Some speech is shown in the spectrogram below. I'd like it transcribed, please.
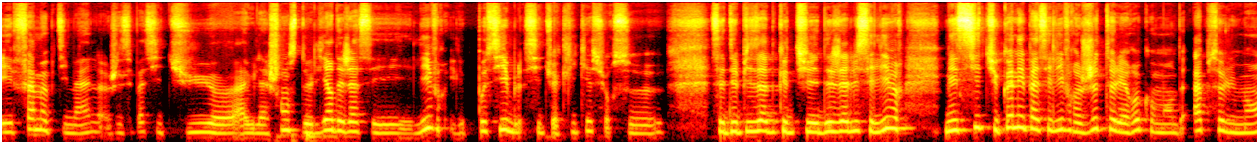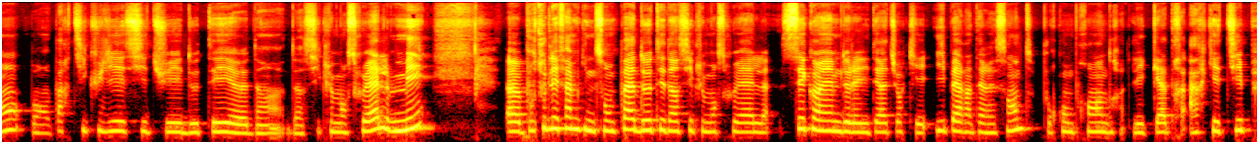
et Femme optimale. Je ne sais pas si tu euh, as eu la chance de lire déjà ces livres. Il est possible, si tu as cliqué sur ce, cet épisode, que tu aies déjà lu ces livres. Mais si tu connais pas ces livres, je te les recommande absolument. en particulier si tu es doté euh, d'un cycle menstruel. Mais euh, pour toutes les femmes qui ne sont pas dotées d'un cycle menstruel, c'est quand même de la littérature qui est hyper intéressante pour comprendre les quatre archétypes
